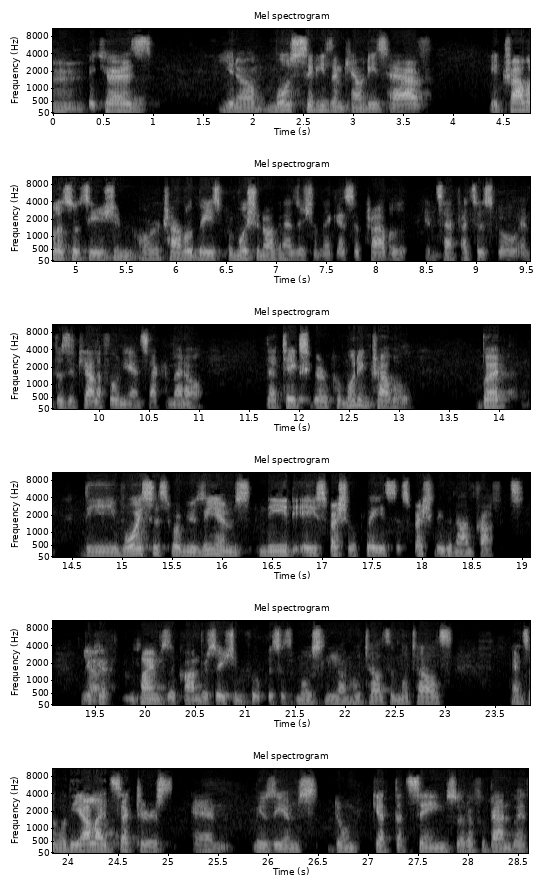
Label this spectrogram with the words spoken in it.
Mm. Because, you know, most cities and counties have a travel association or a travel-based promotion organization like SF Travel in San Francisco and Visit California and Sacramento. that takes care of promoting travel. But the voices for museums need a special place, especially the nonprofits, yeah. because sometimes the conversation focuses mostly on hotels and motels and some of the allied sectors, and museums don't get that same sort of a bandwidth.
